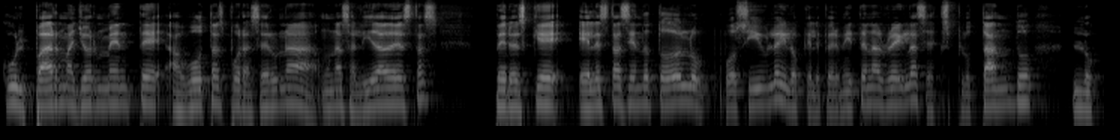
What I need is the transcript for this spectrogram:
culpar mayormente a Botas por hacer una, una salida de estas, pero es que él está haciendo todo lo posible y lo que le permiten las reglas, explotando lo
